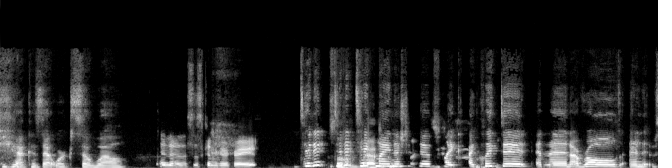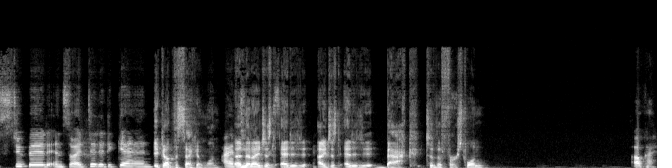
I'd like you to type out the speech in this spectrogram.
Yeah, because that works so well. I know this is gonna go great. Did it? did it take my initiative? Like I clicked it and then I rolled and it was stupid, and so I did it again. It got the second one, and then I just edited. I just edited it back to the first one. Okay.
